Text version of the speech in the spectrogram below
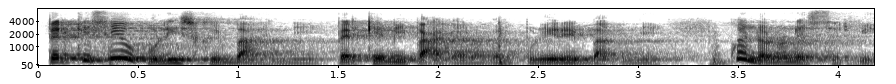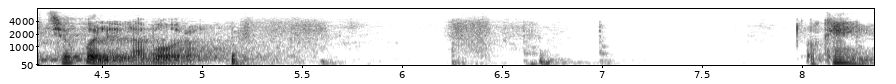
Perché se io pulisco i bagni perché mi pagano per pulire i bagni, quello non è servizio, quello è lavoro. Ok?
